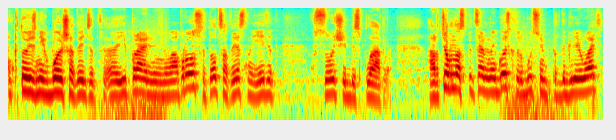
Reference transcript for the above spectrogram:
Кто из них больше ответит э, и правильно на вопросы, тот, соответственно, едет в Сочи бесплатно. Артем у нас специальный гость, который будет сегодня подогревать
